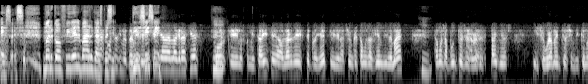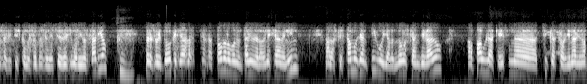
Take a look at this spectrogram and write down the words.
eso es. Marco Fidel Vargas, presidente. sí, sí. Quería dar las gracias porque nos permitáis eh, hablar de este proyecto y de la acción que estamos haciendo y demás. Estamos a punto de celebrar años y seguramente os invitemos a que estéis con nosotros en este décimo aniversario. Pero sobre todo quería dar las gracias a todos los voluntarios de la ONG Avenin, a los que estamos de antiguo y a los nuevos que han llegado a Paula, que es una chica extraordinaria, una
